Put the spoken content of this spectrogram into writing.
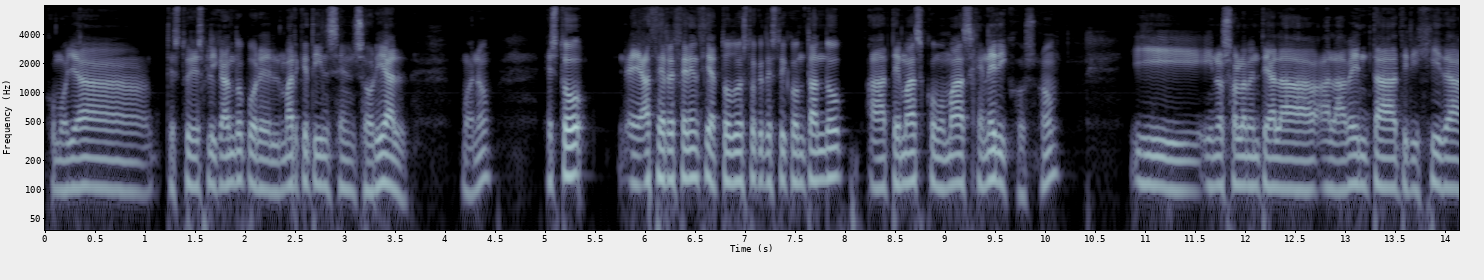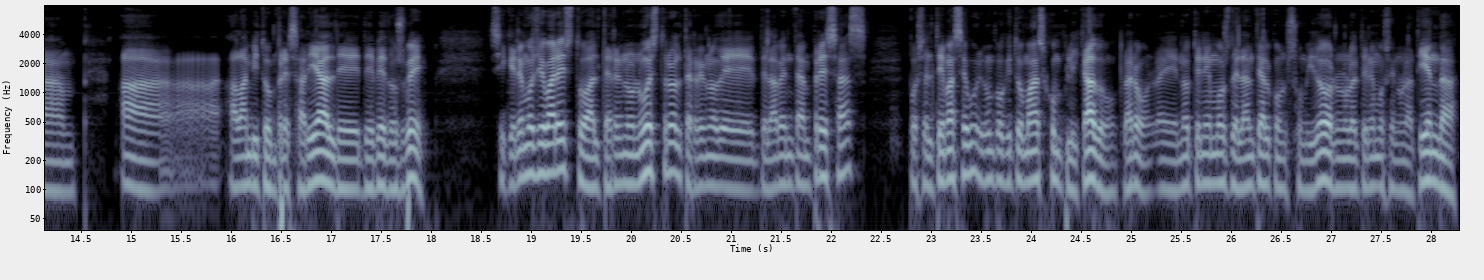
como ya te estoy explicando, por el marketing sensorial bueno, esto eh, hace referencia a todo esto que te estoy contando a temas como más genéricos, ¿no? Y, no solamente a la, venta dirigida al ámbito empresarial de, B2B. Si queremos llevar esto al terreno nuestro, al terreno de, la venta a empresas, pues el tema se vuelve un poquito más complicado. Claro, eh, no tenemos delante al consumidor, no lo tenemos en una tienda.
